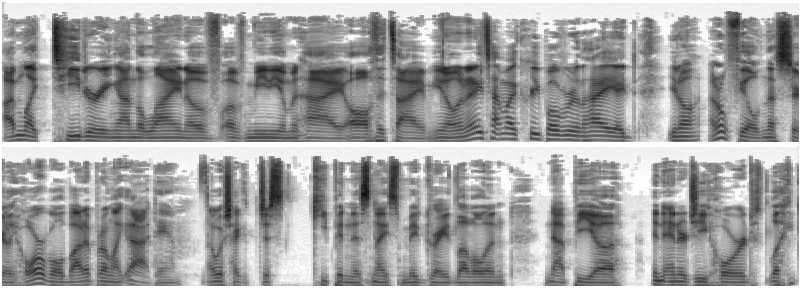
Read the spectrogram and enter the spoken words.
I'm like teetering on the line of of medium and high all the time, you know. And anytime I creep over to the high, I you know I don't feel necessarily horrible about it, but I'm like, ah, damn. I wish I could just keep in this nice mid grade level and not be a an energy hoard like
